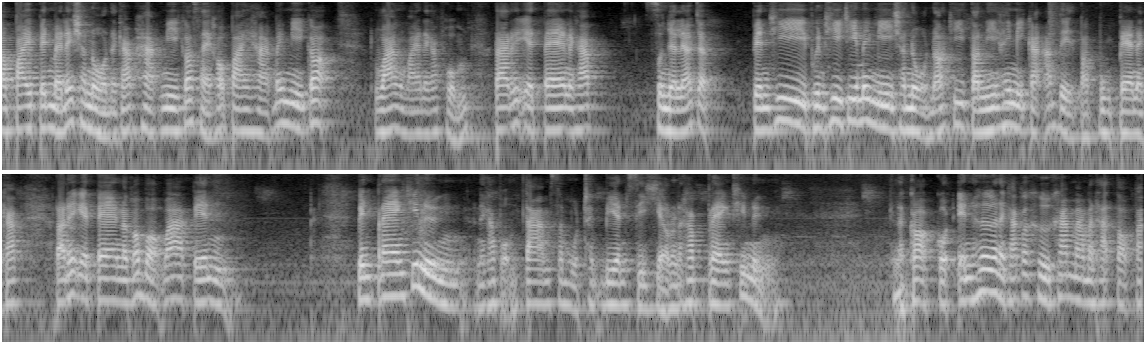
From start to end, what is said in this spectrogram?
ต่อไปเป็นหมายเลขโฉนดนะครับ หากมีก็ใส่เข้าไป หากไม่มีก็ว่างไว้นะครับผม รายละเอียดแปลงนะครับ ส่วนใหญ่แล้วจะ เป็นที่พื้นที่ที่ไม่มีโฉนดเนาะที่ตอนนี้ให้มีการอัปเดตปรับปรุงแปลงนะครับรายละเอียดแปลงเราก็บอกว่าเป็นเป็นแปลงที่1นะครับผมตามสมุดทะเบียนสีเขียวแล้วนะครับ แปลงที่ 1 แล้วก็กด enter นะครับก็คือข้ามมาบรรทัดต่อไป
